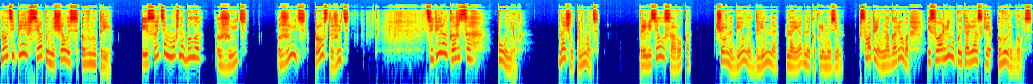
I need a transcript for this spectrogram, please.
но теперь вся помещалась внутри. И с этим можно было жить. Жить, просто жить. Теперь он, кажется, понял. Начал понимать. Прилетела сорока, черно-белая, длинная, нарядная, как лимузин. Посмотрел на Огарева и сварливо по-итальянски выругалась.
